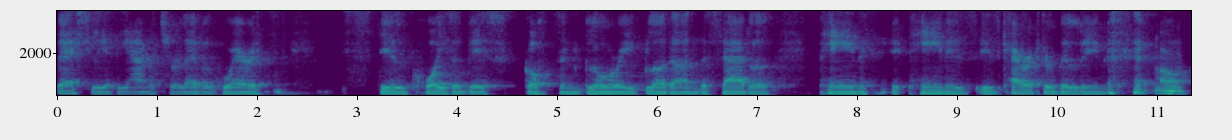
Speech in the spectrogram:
especially at the amateur level where it's still quite a bit guts and glory, blood on the saddle. Pain, it, pain is is character building, mm. or,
